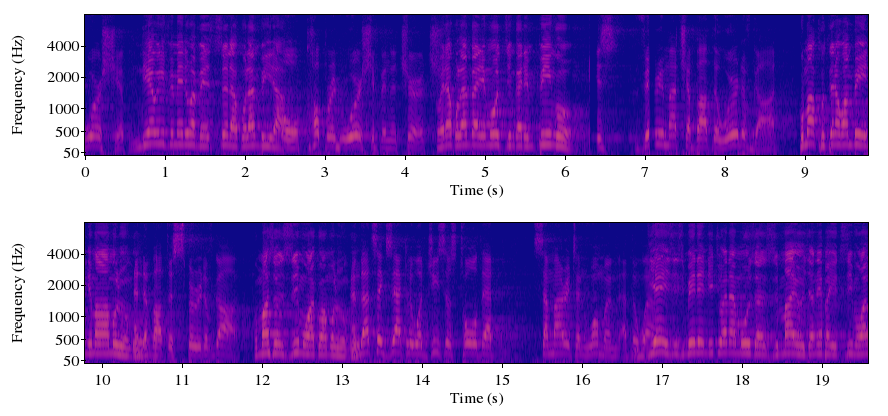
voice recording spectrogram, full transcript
worship ndiye kuti ife imene timamvetsera kulambira. or corporate worship in the church kapena kulambira limodzi ngati mpingo. is very much about the Word of God kumakhudzana kwambiri ndi mawu a and about the Spirit of God. komanso mzimu wake wa mulungu And that's exactly what Jesus told that Samaritan woman at the well. ndiye izi zimene ndithu anamuwuza mzimayo chanene pa chitsime wa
